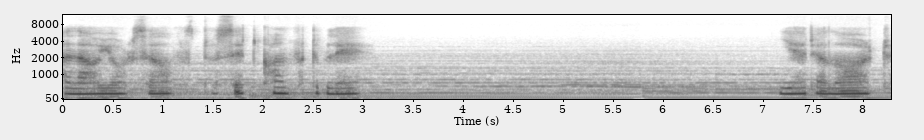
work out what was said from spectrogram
Allow yourself to sit comfortably, yet alert.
